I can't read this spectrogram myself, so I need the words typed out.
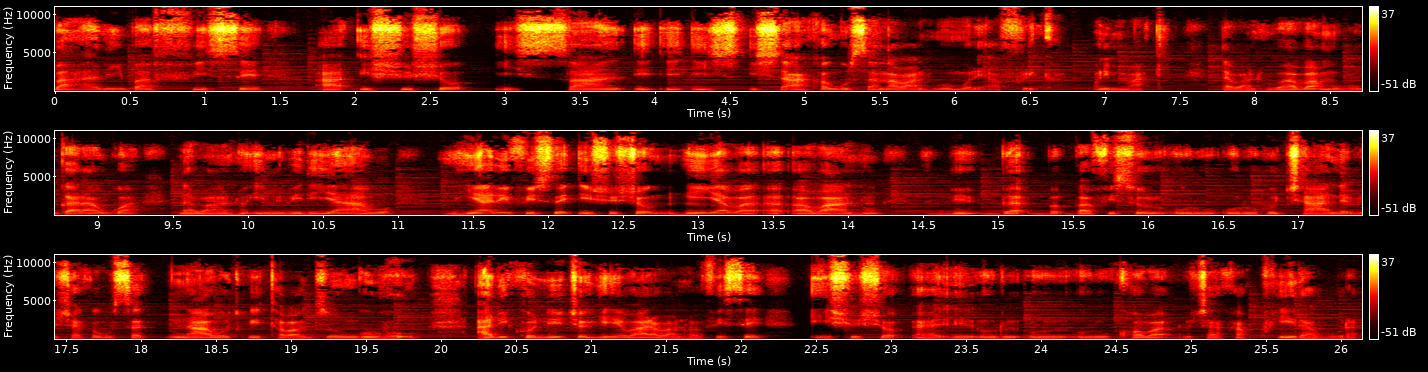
bari bafise ishusho ishaka gusa n'abantu bo muri afurika muri make. Abantu baba mu bugaragwa n'abantu imibiri yabo ntiyari ifise ishusho nk'iy'abantu bafise uruhu cyane rushaka gusa n'abo twita abazungu ubu. Ariko n'icyo gihe bari abantu bafise ishusho urukoba rushaka kwirabura.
